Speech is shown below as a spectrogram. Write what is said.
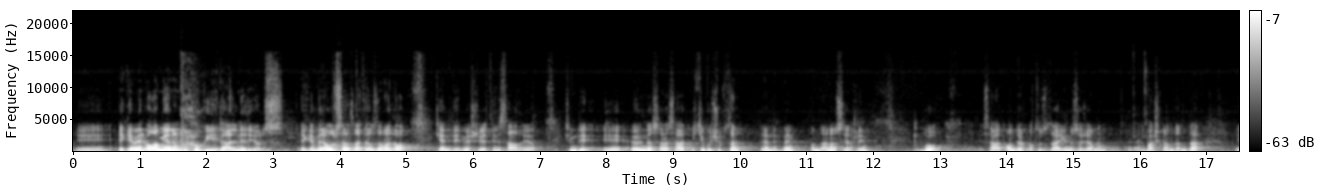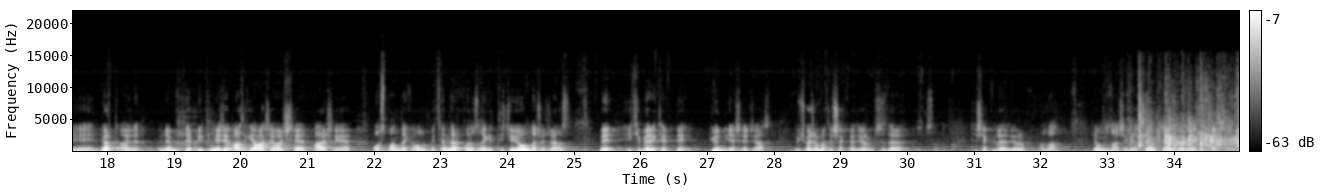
e, egemen olamayanın hukuku ihlaline diyoruz. Egemen olursanız zaten o zaman o kendi meşruiyetini sağlıyor. Şimdi e, öğleden sonra saat iki buçukta değil mi? Ben onu da anons yapayım. Bu saat 14.30'da Yunus Hocam'ın e, başkanlığında e, dört ayrı önemli tebliğ dinleyeceğiz. Artık yavaş yavaş şehir, her şeye Osmanlı'daki olup bitenler konusuna gittikçe yoğunlaşacağız ve iki bereketli gün yaşayacağız. Üç hocama teşekkür ediyorum. Sizlere teşekkürler ediyorum. Allah yolunuzu açık etsin. Ve bereket versin.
